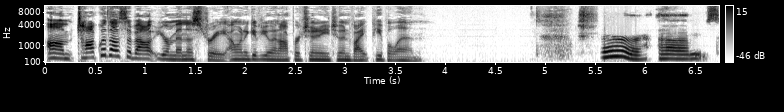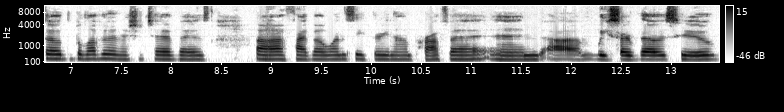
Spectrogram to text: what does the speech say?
Um, talk with us about your ministry. I want to give you an opportunity to invite people in. Sure. Um, so, the Beloved Initiative is a 501c3 nonprofit, and um, we serve those who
